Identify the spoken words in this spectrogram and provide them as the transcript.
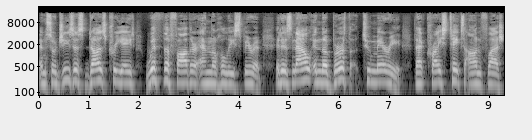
And so Jesus does create with the Father and the Holy Spirit. It is now in the birth to Mary that Christ takes on flesh,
